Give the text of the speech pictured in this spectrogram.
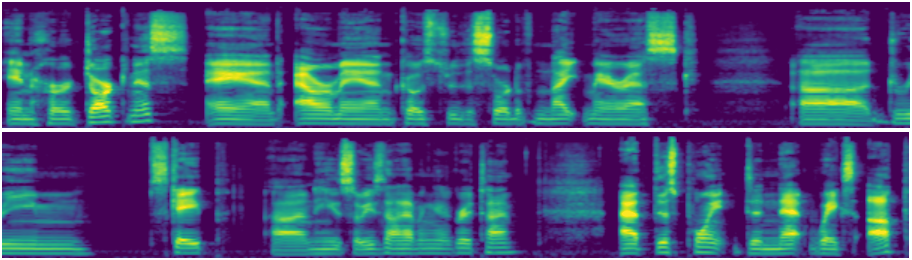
in her darkness, and our man goes through this sort of nightmare esque uh, dreamscape, uh, and he's so he's not having a great time. At this point, Danette wakes up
